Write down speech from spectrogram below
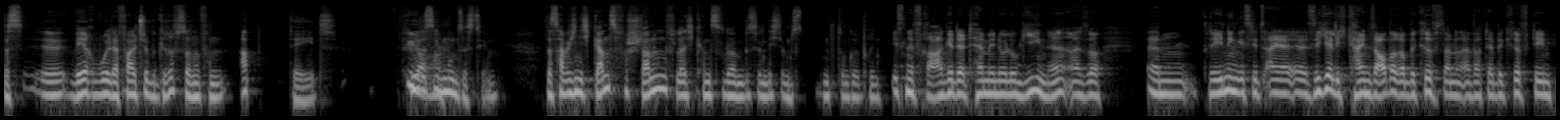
Das äh, wäre wohl der falsche Begriff, sondern von Update für Ja. das Immunsystem. Das habe ich nicht ganz verstanden. Vielleicht kannst du da ein bisschen Licht ins, ins Dunkel bringen. Ist eine Frage der Terminologie, ne? Also ähm, Training ist jetzt äh, sicherlich kein sauberer Begriff, sondern einfach der Begriff, den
